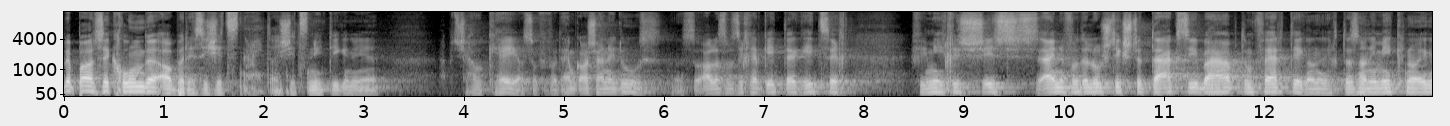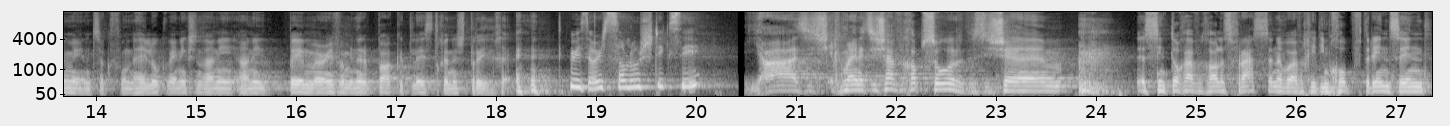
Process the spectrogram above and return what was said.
er ein paar Sekunden, aber es ist jetzt, nein, das ist jetzt nicht irgendwie... Das ist okay, also von dem gehst du auch nicht aus. Also alles, was sich ergibt, ergibt sich. Für mich ist es einer der lustigsten Tage überhaupt und fertig. Und ich, das habe ich mitgenommen irgendwie und so gefunden, hey, look, wenigstens habe ich, habe ich Bill Murray von meiner Bucketlist können streichen. Wieso war es so lustig? Ja, es ist, ich meine, es ist einfach absurd. Es ist, ähm, es sind doch einfach alles Fressen, die einfach in deinem Kopf drin sind.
